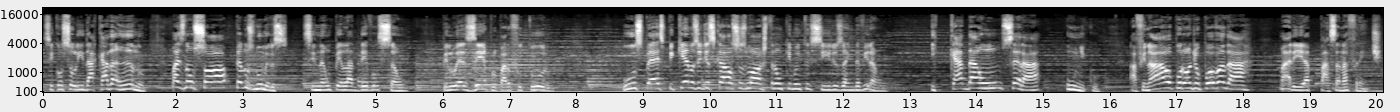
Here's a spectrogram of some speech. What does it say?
se consolida a cada ano, mas não só pelos números, senão pela devoção, pelo exemplo para o futuro. Os pés pequenos e descalços mostram que muitos sírios ainda virão. E cada um será único. Afinal, por onde o povo andar, Maria passa na frente.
